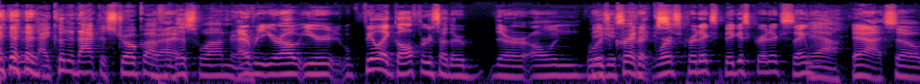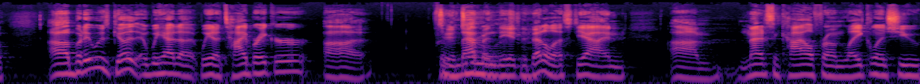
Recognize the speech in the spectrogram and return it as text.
I could have, I could have knocked a stroke off Right. of this one. Or, Every year out, you feel like golfers are their their own Worst biggest cri- critics. worst critics, biggest critics. Same, Yeah. yeah. So, uh, but it was good, and we had a we had a tiebreaker uh, to the determine the, medalist. the medalist. Yeah, and um, Madison Kyle from Lakeland, she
